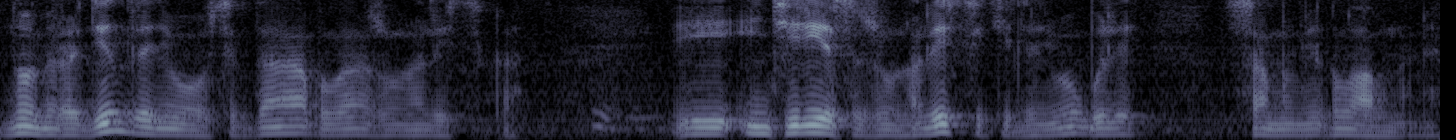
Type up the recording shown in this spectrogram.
Номер один для него всегда была журналистика. И интересы журналистики для него были самыми главными.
